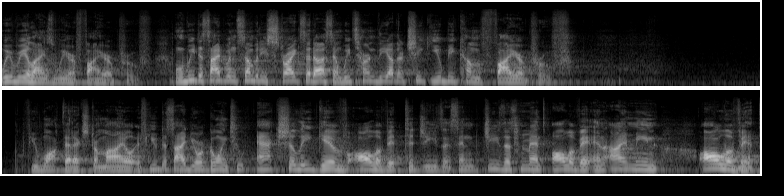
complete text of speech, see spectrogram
we realize we are fireproof. When we decide when somebody strikes at us and we turn the other cheek, you become fireproof. If you walk that extra mile, if you decide you're going to actually give all of it to Jesus, and Jesus meant all of it, and I mean all of it,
